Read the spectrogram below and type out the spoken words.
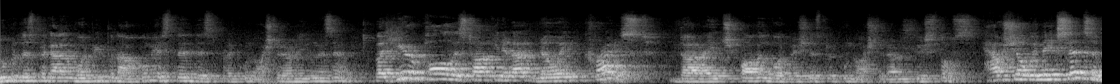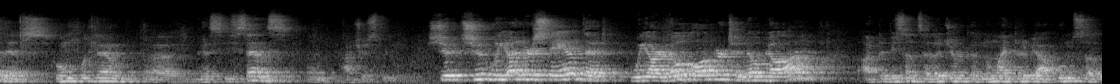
Lucrul despre care am vorbit până acum este despre cunoașterea lui Dumnezeu. But here Paul is talking about knowing Christ. Dar aici Pavel vorbește despre cunoașterea lui Hristos. How shall we make sense of this? Cum putem uh, găsi sens în acest lucru? Should, should we understand that we are no longer to know God, Ar trebui să înțelegem că nu mai trebuie acum să-L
